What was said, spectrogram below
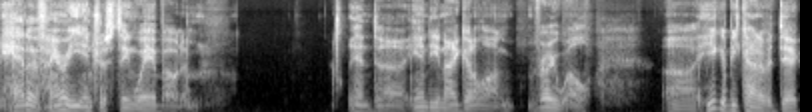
had a very interesting way about him, and uh, Andy and I got along very well. Uh, he could be kind of a dick,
